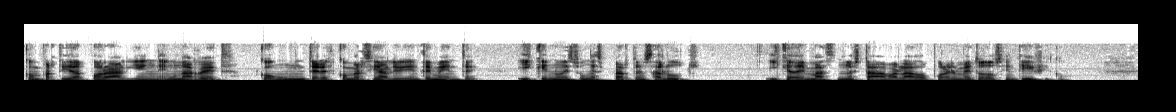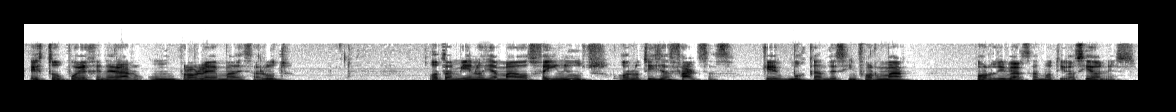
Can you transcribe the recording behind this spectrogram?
compartida por alguien en una red con un interés comercial evidentemente y que no es un experto en salud y que además no está avalado por el método científico. Esto puede generar un problema de salud. O también los llamados fake news o noticias falsas que buscan desinformar por diversas motivaciones.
